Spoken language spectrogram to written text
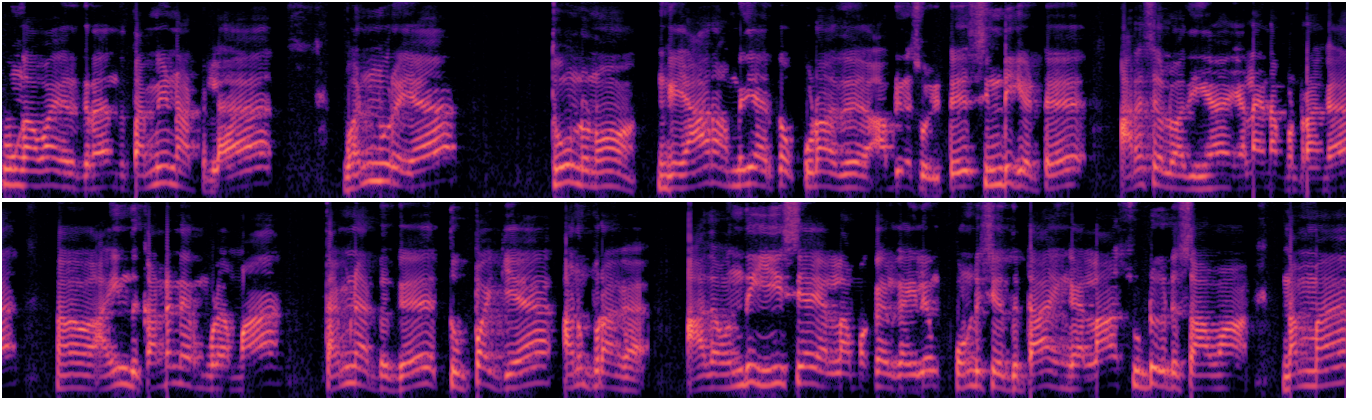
பூங்காவா இருக்கிற இந்த தமிழ்நாட்டுல வன்முறைய தூண்டணும். இங்க யாரும் அமைதியா இருக்க கூடாது அப்படின்னு சொல்லிட்டு சிண்டிகேட்டு அரசியல்வாதிங்க எல்லாம் என்ன பண்றாங்க? ஐந்து கண்டனர் மூலமா தமிழ்நாட்டுக்கு துப்பாக்கிய அனுப்புறாங்க. அதை வந்து ஈஸியா எல்லா மக்கள் கையிலும் கொண்டு சேர்த்துட்டா இங்க எல்லாம் சுட்டுக்கிட்டு சாவான். நம்ம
